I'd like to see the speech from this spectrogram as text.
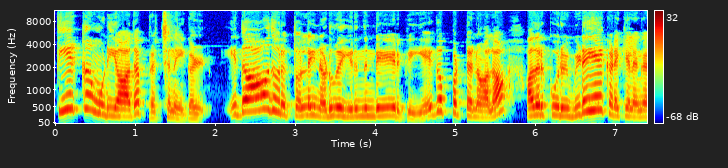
தீர்க்க முடியாத பிரச்சனைகள். ஏதாவது ஒரு தொல்லை நடுவில் இருந்துட்டே இருக்கு. ஏகப்பட்ட நாளா அதற்கு ஒரு விடையே கிடைக்கலங்க.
